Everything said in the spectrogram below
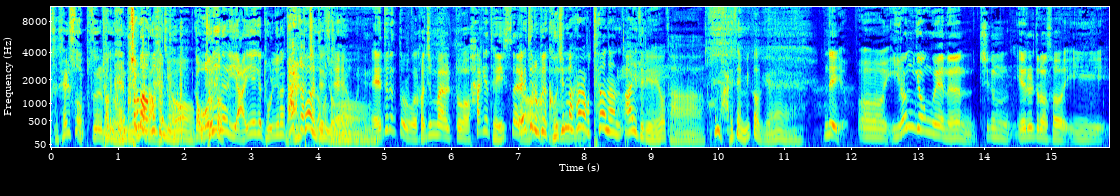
셀 수 없을 저는 엄청 하거든요. 그러니까 원인을 이 아이에게 돌리는 탓 자체가 문제예요. 애들은 또 거짓말 또 하게 돼 있어요. 애들은 그냥 거짓말 하라고 태어난 아이들이에요, 다. 그럼 말이 됩니까, 그게? 근데 어 이런 경우에는 지금 예를 들어서 이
